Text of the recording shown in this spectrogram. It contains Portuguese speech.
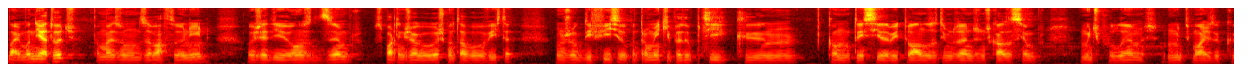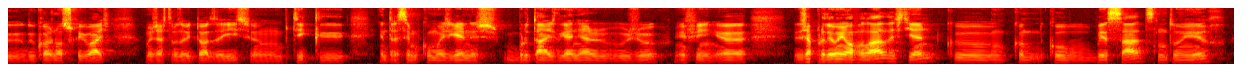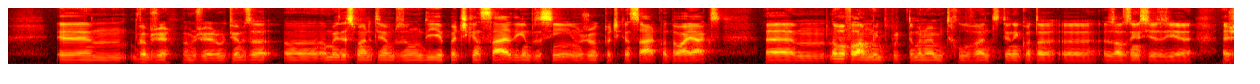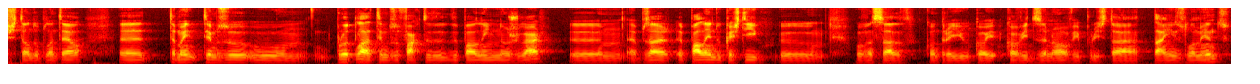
Bem, bom dia a todos para mais um Desabafo Leonino. Hoje é dia 11 de dezembro, o Sporting joga hoje contra a Boa Vista. Um jogo difícil contra uma equipa do Petit que, como tem sido habitual nos últimos anos, nos causa sempre muitos problemas, muito mais do que, do que aos nossos rivais, mas já estamos habituados a isso. É um Petit que entra sempre com umas ganas brutais de ganhar o jogo. Enfim, uh, já perdeu em Alvalade este ano com, com, com o Bessade, se não estou em erro. Um, vamos ver, vamos ver. Tivemos a, a, a, meio da semana tivemos um dia para descansar, digamos assim, um jogo para descansar contra o Ajax. Um, não vou falar muito porque também não é muito relevante, tendo em conta uh, as ausências e a, a, gestão do plantel. Uh, também temos o, o, Por outro lado, temos o facto de, de Paulinho não jogar, uh, apesar, para além do castigo, o avançado contraiu o Covid-19 e por isso está, está em isolamento.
